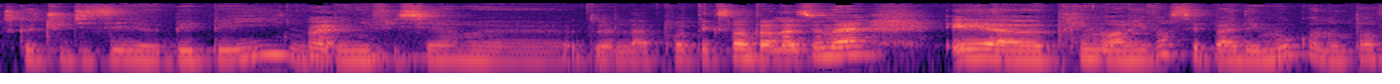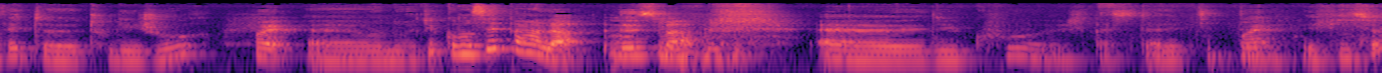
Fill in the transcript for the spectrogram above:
Ce que tu disais euh, BPI, donc bénéficiaire euh, de la protection internationale, et primo arrivant, c'est pas des mots qu'on entend en fait tous les jours. on aurait dû commencer par là, n'est-ce pas Du coup, je sais pas si tu as des petites définitions.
